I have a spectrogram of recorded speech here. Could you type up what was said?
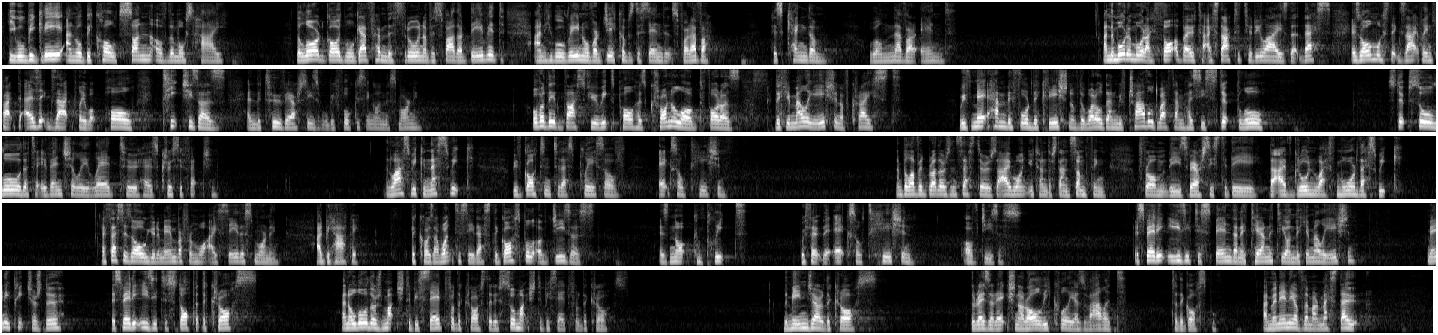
He will be great and will be called Son of the Most High. The Lord God will give him the throne of his father David, and he will reign over Jacob's descendants forever. His kingdom will never end. And the more and more I thought about it, I started to realize that this is almost exactly, in fact, it is exactly what Paul teaches us in the two verses we'll be focusing on this morning. Over the last few weeks, Paul has chronologued for us the humiliation of Christ. We've met him before the creation of the world and we've traveled with him as he stooped low, stooped so low that it eventually led to his crucifixion. And last week and this week, we've gotten to this place of exaltation. And, beloved brothers and sisters, I want you to understand something from these verses today that I've grown with more this week. If this is all you remember from what I say this morning, I'd be happy because I want to say this the gospel of Jesus is not complete without the exaltation of Jesus. It's very easy to spend an eternity on the humiliation. Many preachers do. It's very easy to stop at the cross. And although there's much to be said for the cross, there is so much to be said for the cross. The manger, the cross, the resurrection are all equally as valid to the gospel. And when any of them are missed out,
